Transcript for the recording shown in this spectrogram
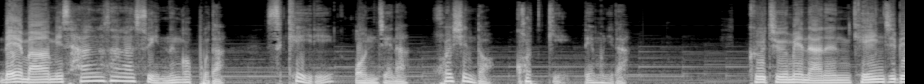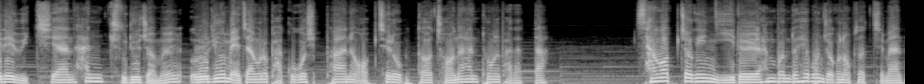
내 마음이 상상할 수 있는 것보다 스케일이 언제나 훨씬 더 컸기 때문이다. 그 즈음에 나는 게인즈빌에 위치한 한 주류점을 의류 매장으로 바꾸고 싶어 하는 업체로부터 전화 한 통을 받았다. 상업적인 일을 한 번도 해본 적은 없었지만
